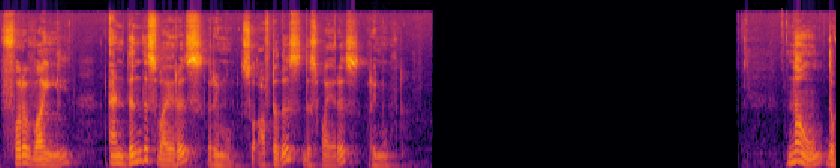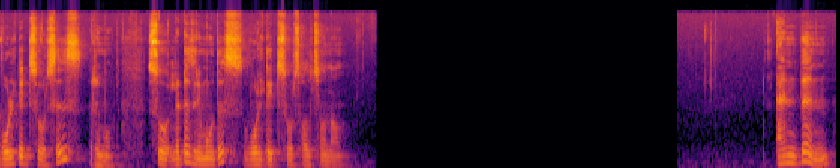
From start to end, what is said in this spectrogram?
for a while and then this wire is removed. So after this, this wire is removed. Now the voltage source is removed. So let us remove this voltage source also now. And then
